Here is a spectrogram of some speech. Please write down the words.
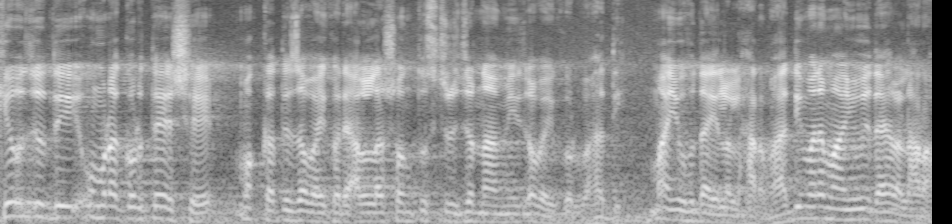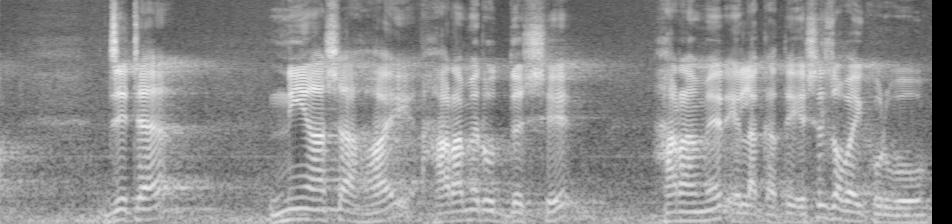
কেউ যদি উমরা করতে এসে মক্কাতে জবাই করে, আল্লাহ সন্তুষ্টির জন্য আমি জবাই করব, হাদি। মাইহুদা ইলাল হারাম। হাদি মানে মাইহুদা ইলাল হারাম। যেটা নিয়ে আসা হয় হারামের উদ্দেশ্যে, হারামের এলাকাতে এসে জবাই করব।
